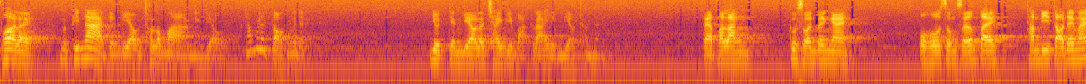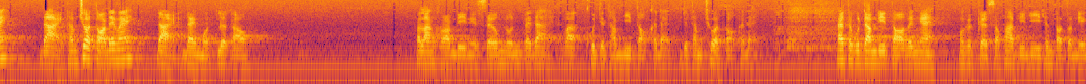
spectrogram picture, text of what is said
เพราะอะไรมันพินาศอย่างเดียวทรมานอย่างเดียวทำอะไรต่อก็ไม่ได้ หยุดอย่างเดียวแล้วใช้วิบากร้ายอย่างเดียวเท่านั้น แต่พลังกุศลเป็นไง โอ้โหส่งเสริมไปทำดีต่อได้ไหมได้ทำชั่วต่อได้ไหมได้ได้หมดเลือกเอา พลังความดีเนี่ยเสริมหนุนไปได้ ว่าคุณจะทำดีต่อก็ได้ คุณจะทำชั่วต่อก็ได้ ถ้าถ้าคุณทำดีต่อเป็นไง มันก็เกิดสภาพดีๆทั้งต่อตนเอง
